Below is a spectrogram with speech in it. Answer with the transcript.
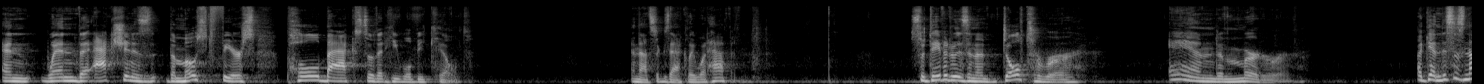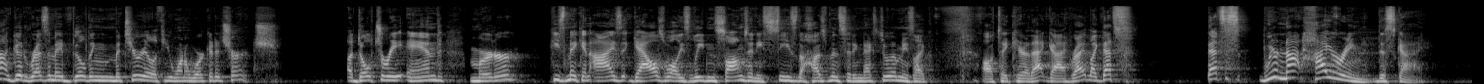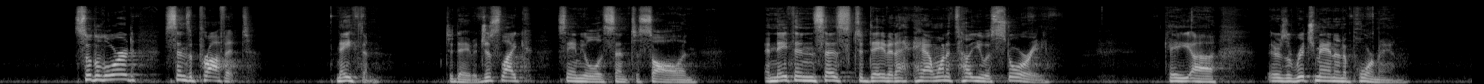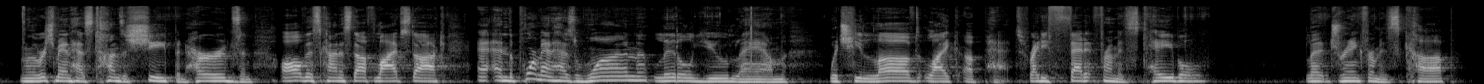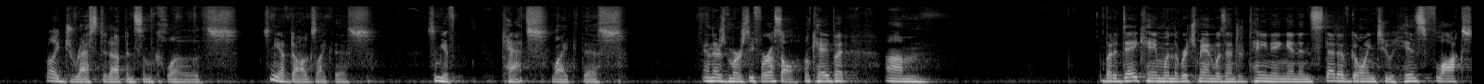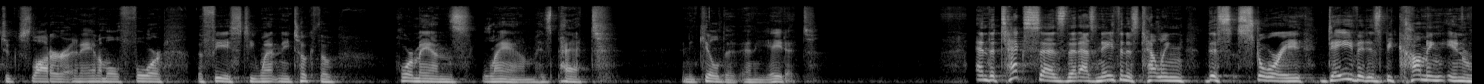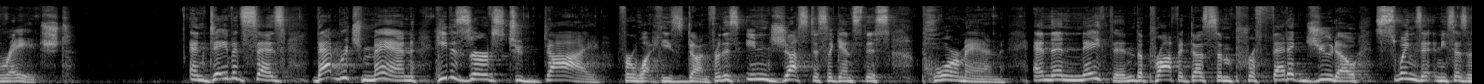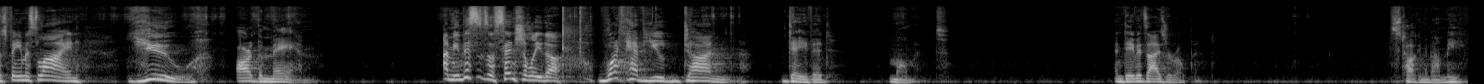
And when the action is the most fierce, pull back so that he will be killed. And that's exactly what happened. So David is an adulterer and a murderer. Again, this is not good resume building material if you want to work at a church adultery and murder. he's making eyes at gals while he's leading songs and he sees the husband sitting next to him. he's like, I'll take care of that guy, right? Like that's, that's, we're not hiring this guy. So the Lord sends a prophet, Nathan, to David, just like Samuel is sent to Saul. And, and Nathan says to David, Hey, I want to tell you a story. Okay, uh, there's a rich man and a poor man. And the rich man has tons of sheep and herds and all this kind of stuff, livestock. And the poor man has one little ewe lamb, which he loved like a pet, right? He fed it from his table, let it drink from his cup, probably dressed it up in some clothes. Some of you have dogs like this, some of you have cats like this. And there's mercy for us all, okay? But um, but a day came when the rich man was entertaining, and instead of going to his flocks to slaughter an animal for the feast, he went and he took the poor man's lamb, his pet, and he killed it and he ate it. And the text says that as Nathan is telling this story, David is becoming enraged. And David says that rich man, he deserves to die for what he's done, for this injustice against this poor man. And then Nathan, the prophet, does some prophetic judo, swings it, and he says this famous line You are the man. I mean, this is essentially the what have you done, David moment. And David's eyes are opened. He's talking about me.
